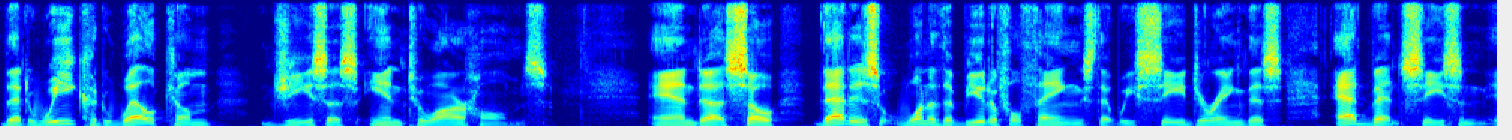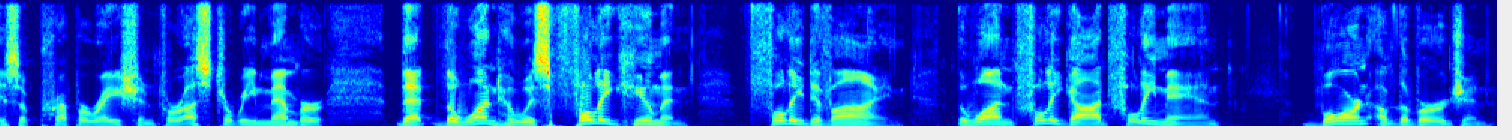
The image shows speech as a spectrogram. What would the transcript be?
that we could welcome Jesus into our homes. And uh, so that is one of the beautiful things that we see during this Advent season is a preparation for us to remember that the one who is fully human, fully divine, the one fully God, fully man, born of the Virgin,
